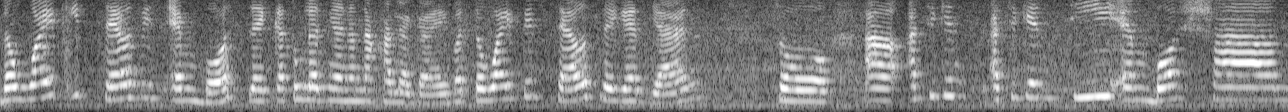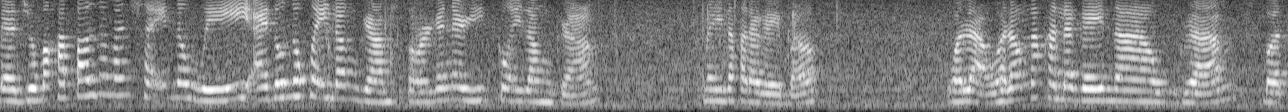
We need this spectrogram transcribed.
The wipe itself is embossed, like katulad nga na nakalagay. But the wipe itself, like yan. So, uh, as you can as you can see, embossed siya. Medyo makapal naman siya in a way. I don't know kung ilang grams to. We're gonna read kung ilang grams. May nakalagay ba? Wala. Walang nakalagay na grams. But,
